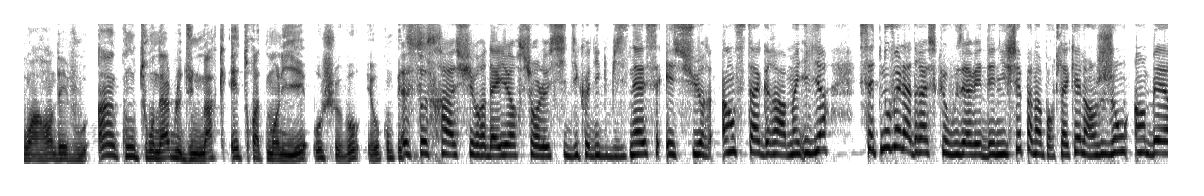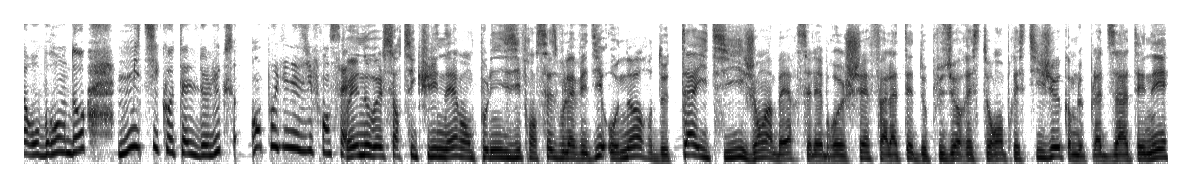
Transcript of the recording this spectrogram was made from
pour un rendez-vous incontournable d'une marque étroitement liée aux chevaux et aux compétitions. Ce sera à suivre d'ailleurs sur le site d'Iconic Business et sur Instagram. Il y a cette nouvelle adresse que vous avez dénichée, pas n'importe laquelle, un Jean Humbert au Brando, mythique hôtel de luxe en Polynésie française. Oui, une nouvelle sortie culinaire en Polynésie française, vous l'avez dit, au nord de Tahiti. Jean Humbert, célèbre chef à la tête de plusieurs restaurants prestigieux comme le Plaza Athénée,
